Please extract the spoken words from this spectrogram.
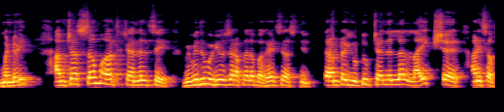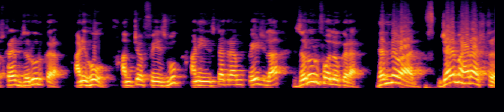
मंडळी आमच्या सम अर्थ चॅनलचे विविध व्हिडिओ जर आपल्याला बघायचे असतील तर आमच्या युट्यूब चॅनलला लाईक शेअर आणि सबस्क्राईब जरूर करा. आणि हो आमच्या फेसबुक आणि इंस्टाग्राम पेजला जरूर फॉलो करा. धन्यवाद. जय महाराष्ट्र.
